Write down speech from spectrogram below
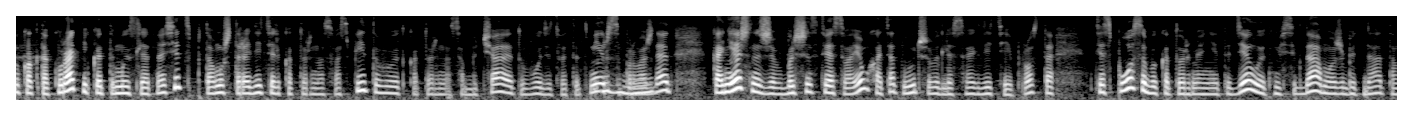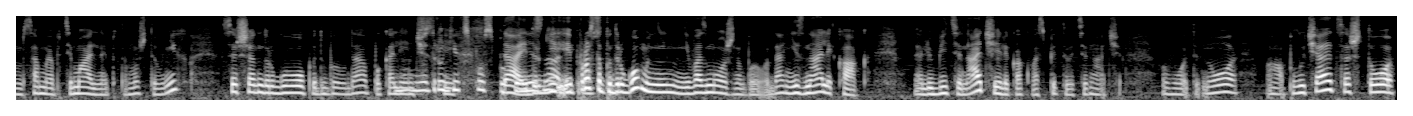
ну, как-то аккуратненько к этой мысли относиться, потому что родители, которые нас воспитывают, которые нас обучают, вводят в этот мир, угу. сопровождают, конечно же, в большинстве своем хотят лучшего для своих детей. Просто те способы, которыми они это делают, не всегда, может быть, да, там самые оптимальные, потому что у них совершенно другой опыт был, да, поколенческий. Ну, других способов да, и, и, другие, знали и просто, просто по-другому не, ну, невозможно было, да, не знали как любить иначе или как воспитывать иначе. Вот. Но а, получается, что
